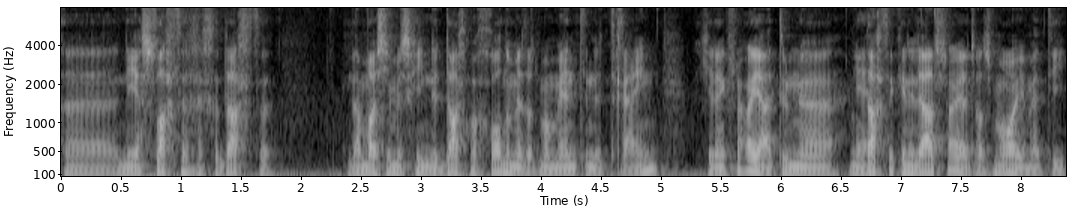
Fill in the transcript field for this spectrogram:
eh, neerslachtige gedachten. Dan was je misschien de dag begonnen met dat moment in de trein. Dat je denkt van, oh ja, toen Ja. dacht ik inderdaad van, oh ja, het was mooi met, die,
